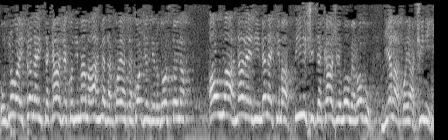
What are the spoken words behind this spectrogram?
u drugoj predaji se kaže kod imama Ahmeda koja je također vjerodostojna Allah naredi melekima pišite kaže mome robu dijela koja čini.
